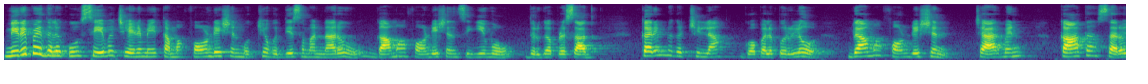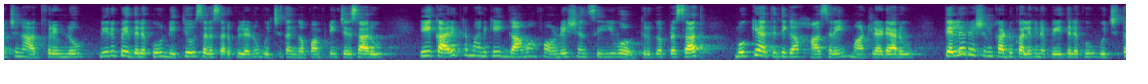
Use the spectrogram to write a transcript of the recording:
నిరుపేదలకు సేవ చేయడమే తమ ఫౌండేషన్ ముఖ్య ఉద్దేశమన్నారు Gama foundation CEO Durgaprasad. Karimnagar జిల్లా గోపాలపూర్లో గ్రామ ఫౌండేషన్ చైర్మన్ కాతా సరోజన ఆధ్వర్యంలో నిరుపేదలకు నిత్యావసర సరుకులను ఉచితంగా పంపిణీ చేశారు. ఈ కార్యక్రమానికి గామా ఫౌండేషన్ సీఈఓ దుర్గాప్రసాద్ ముఖ్య అతిథిగా హాజరై మాట్లాడారు. తెల్ల రేషన్ కార్డు కలిగిన పేదలకు ఉచిత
